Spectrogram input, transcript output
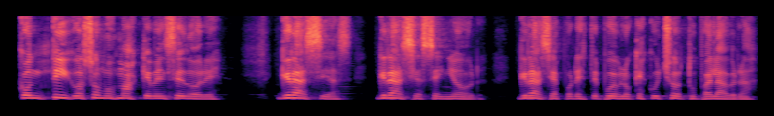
contigo somos más que vencedores. Gracias, gracias, Señor. Gracias por este pueblo que escuchó tu palabra.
